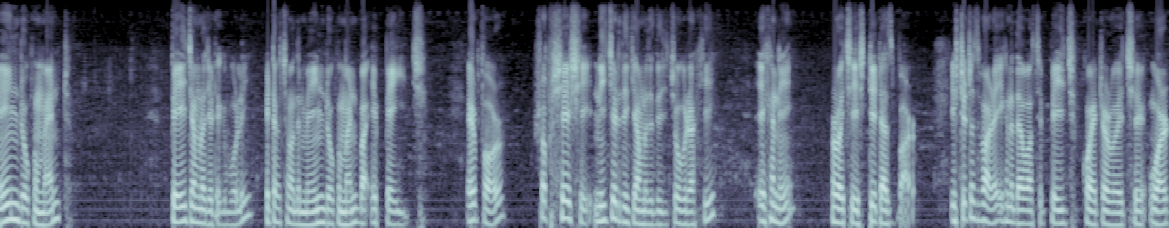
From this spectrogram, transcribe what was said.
মেইন ডকুমেন্ট পেজ আমরা যেটাকে বলি, এটা হচ্ছে আমাদের মেইন ডকুমেন্ট বা এ পেজ এরপর সব শেষে নিচের দিকে আমরা যদি চোখ রাখি, এখানে রয়েছে স্ট্যাটাস বার স্ট্যাটাস বারে এখানে দেওয়া আছে পেজ কয়টা রয়েছে ওয়ার্ড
